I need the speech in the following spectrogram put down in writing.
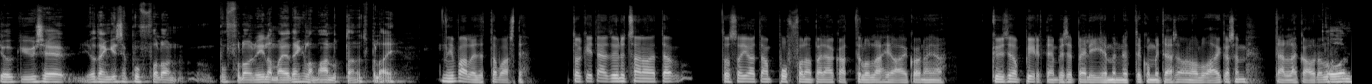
Joo, kyllä se jotenkin se Buffalon, Buffalon ilma jotenkin lamaannuttaa nyt pelaajia. Niin valitettavasti. Toki täytyy nyt sanoa, että tuossa on joitain Buffalon pelejä kattelun lähiaikoina ja kyllä se on pirteempi se peli ilmen nyt kuin mitä se on ollut aikaisemmin tällä kaudella. On,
